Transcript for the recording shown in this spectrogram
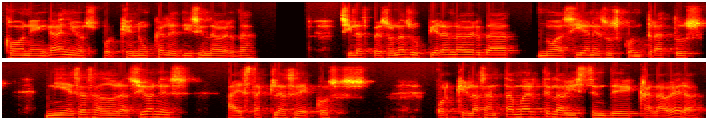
Con engaños, porque nunca les dicen la verdad. Si las personas supieran la verdad, no hacían esos contratos ni esas adoraciones a esta clase de cosas. Porque la Santa Muerte la visten de calavera,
